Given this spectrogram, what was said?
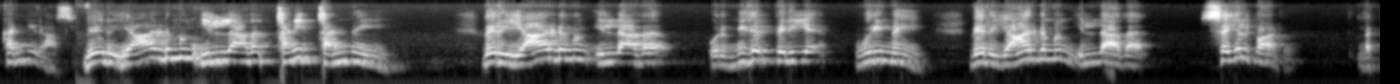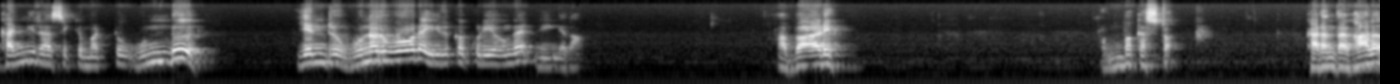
கன்னி ராசி வேறு யாரிடமும் இல்லாத தனித்தன்மை. வேறு யாரிடமும் இல்லாத ஒரு மிகப்பெரிய உரிமை. வேறு யாரிடமும் இல்லாத செயல்பாடு. இந்த கன்னிராசிக்கு மட்டும் உண்டு என்று உணர்வோடு இருக்கக்கூடியவங்க நீங்க தான் அப்பாடி. ரொம்ப கஷ்டம். கடந்த கால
